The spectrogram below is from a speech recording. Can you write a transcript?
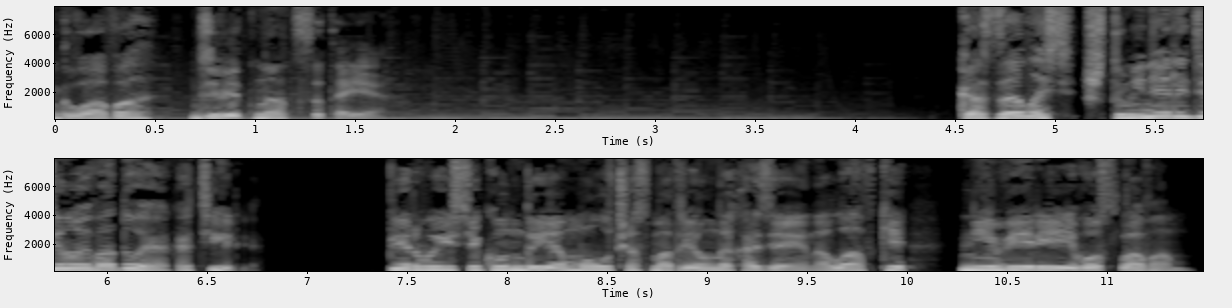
Глава 19 Казалось, что меня ледяной водой окатили. Первые секунды я молча смотрел на хозяина лавки, не веря его словам,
